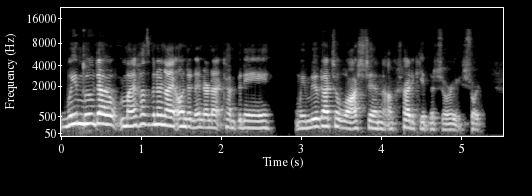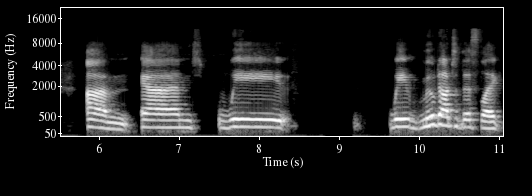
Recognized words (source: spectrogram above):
we moved out my husband and i owned an internet company. We moved out to washington. I'll try to keep the story short um, and we we moved out to this like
